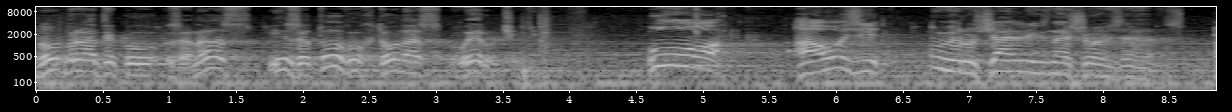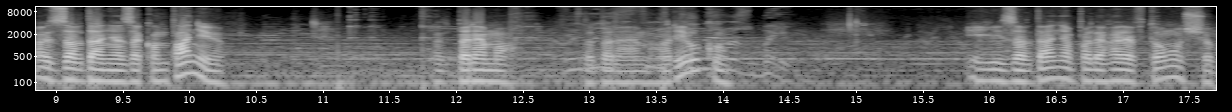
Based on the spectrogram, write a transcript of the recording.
Ну, братику, за нас і за того, хто нас виручить. О! А ось і виручальник знайшовся. Ось завдання за компанію. Ось беремо, забираємо горілку. І завдання полягає в тому, щоб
